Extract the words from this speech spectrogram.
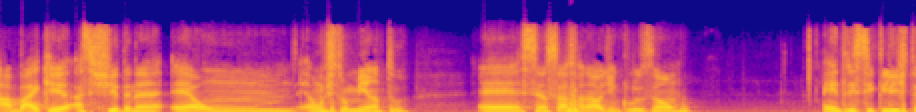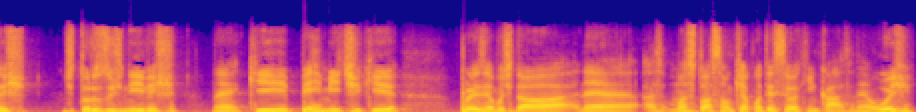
A bike assistida, né, é um, é um instrumento é, sensacional de inclusão entre ciclistas de todos os níveis, né, que permite que, por exemplo, te dar né, uma situação que aconteceu aqui em casa, né, hoje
